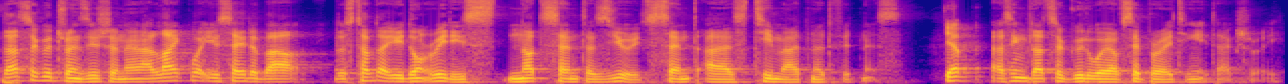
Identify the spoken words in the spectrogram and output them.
That's a good transition, and I like what you said about the stuff that you don't read is not sent as you; it's sent as team at Nerd Fitness. Yep. I think that's a good way of separating it actually.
